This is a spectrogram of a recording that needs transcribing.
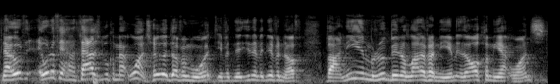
Now, what if, what if you have a thousand people come at once? If you didn't have enough, vaniyim rubin, a lot of vaniyim, and they're all coming at once.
